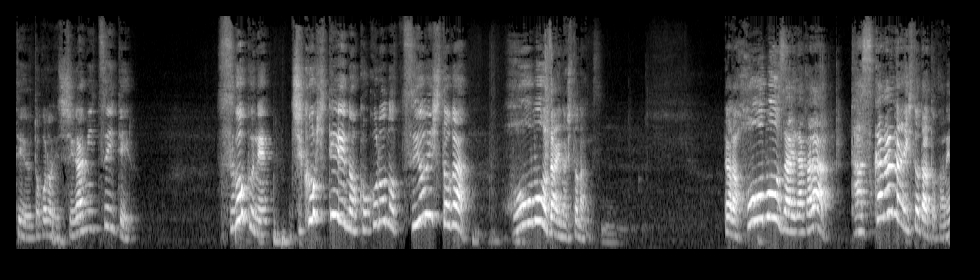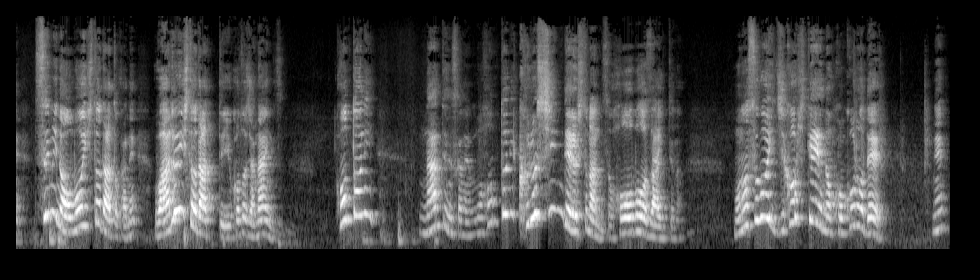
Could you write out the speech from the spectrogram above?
ていうところにしがみついている。すごくね自己否定の心の強い人が方々罪の人なんです。だから方々罪だから助からない人だとかね罪の重い人だとかね悪い人だっていうことじゃないんです。本当に何て言うんですかねもう本当に苦しんでる人なんですよ方々罪っていうのは。ものすごい自己否定の心でね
